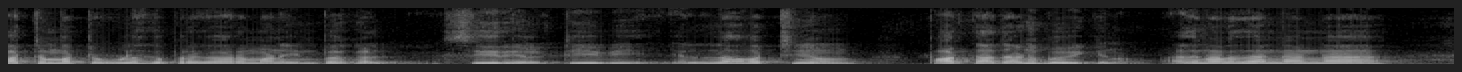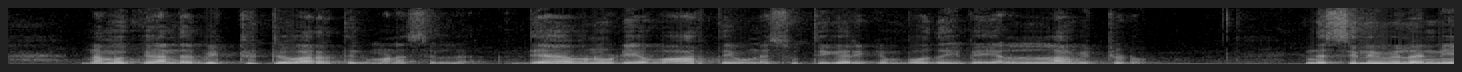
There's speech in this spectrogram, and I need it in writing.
மற்ற மற்ற உலக பிரகாரமான இன்பங்கள் சீரியல் டிவி எல்லாவற்றையும் பார்த்து அதை அனுபவிக்கணும். அதனால தான் என்னன்னா நமக்கு அந்த விட்டுட்டு வர்றதுக்கு மனசு இல்லை தேவனுடைய வார்த்தை உன்னை சுத்திகரிக்கும் போது இவை எல்லாம் விட்டுடும். இந்த சிலுவில் நீ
